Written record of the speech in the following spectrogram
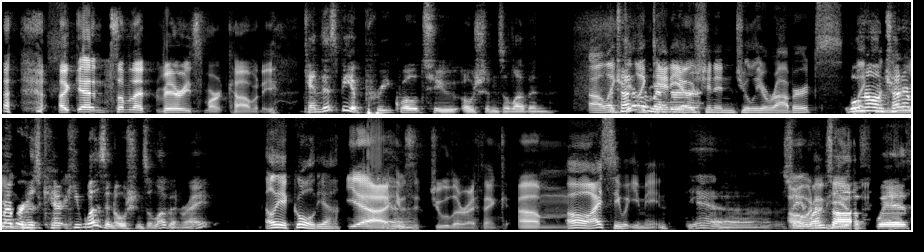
Again, some of that very smart comedy. Can this be a prequel to Ocean's Eleven? Uh, like trying to like Danny Ocean and Julia Roberts. Well, like no, I'm trying to remember younger. his character. He was in Ocean's Eleven, right? Elliott Gould, yeah. Yeah, Yeah. he was a jeweler, I think. Um, Oh, I see what you mean. Yeah. So Oh, he runs he- off with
